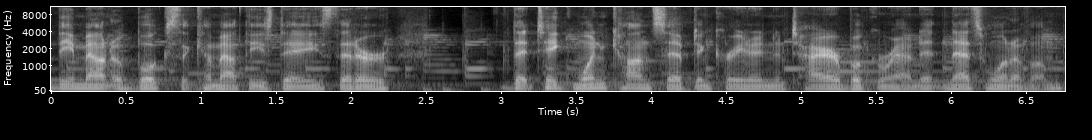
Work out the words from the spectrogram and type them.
the amount of books that come out these days that are that take one concept and create an entire book around it, and that's one of them.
